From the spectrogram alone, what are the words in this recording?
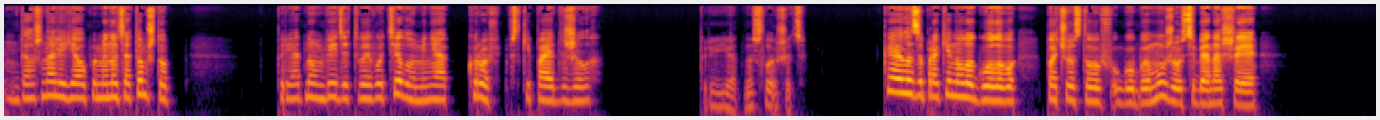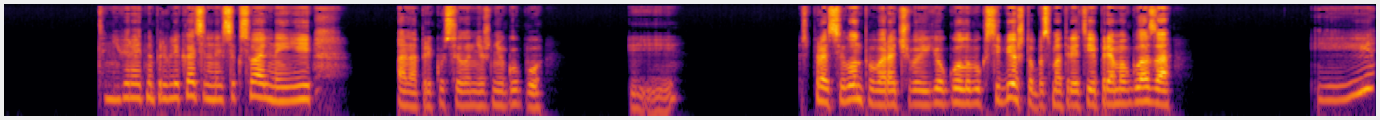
«Должна ли я упомянуть о том, что при одном виде твоего тела у меня кровь вскипает в жилах?» «Приятно слышать». Кайла запрокинула голову, почувствовав губы мужа у себя на шее. «Ты невероятно привлекательный и сексуальный, и...» Она прикусила нижнюю губу. «И?» — спросил он, поворачивая ее голову к себе, чтобы смотреть ей прямо в глаза. «И?»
